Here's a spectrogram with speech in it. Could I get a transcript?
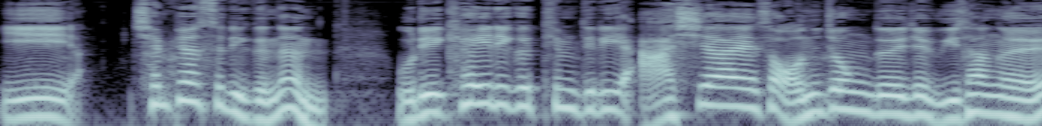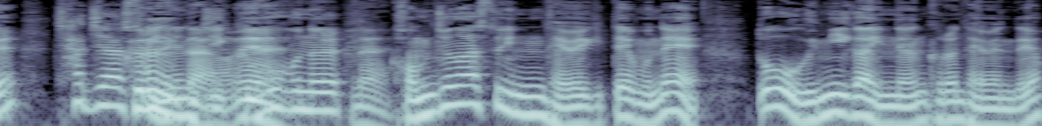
이 챔피언스 리그는 우리 K리그 팀들이 아시아에서 어느 정도의 이제 위상을 차지할 수 그러니까요. 있는지 그 네. 부분을 네. 검증할 수 있는 대회이기 때문에 또 의미가 있는 그런 대회인데요.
